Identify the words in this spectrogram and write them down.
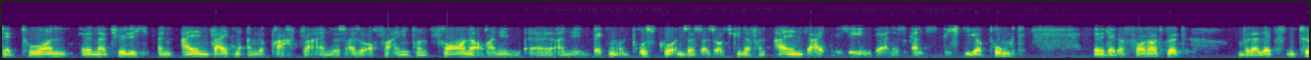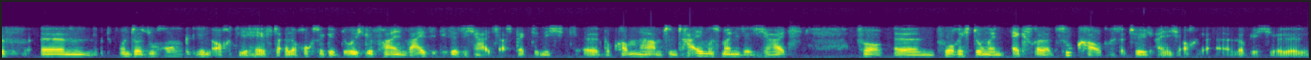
Sektoren äh, natürlich an allen Seiten angebracht sein. Das ist also auch vor Dingen von vorne, auch an den, äh, an den Becken- und Brustkurven, dass also auch die Kinder von allen Seiten gesehen werden. Das ist ein ganz wichtiger Punkt, äh, der gefordert wird. Und bei der letzten TÜV-Untersuchung ähm, sind auch die Hälfte aller Rucksäcke durchgefallen, weil sie diese Sicherheitsaspekte nicht äh, bekommen haben. Zum Teil muss man diese Sicherheits vor, äh, Vorrichtungen extra dazu kaufen, was natürlich eigentlich auch äh, wirklich äh,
